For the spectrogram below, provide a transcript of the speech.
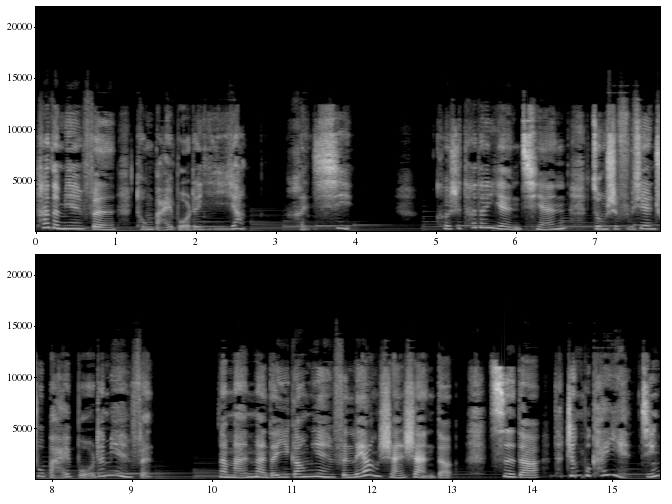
他的面粉同白脖的一样，很细，可是他的眼前总是浮现出白脖的面粉。那满满的一缸面粉亮闪闪的，刺得他睁不开眼睛。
